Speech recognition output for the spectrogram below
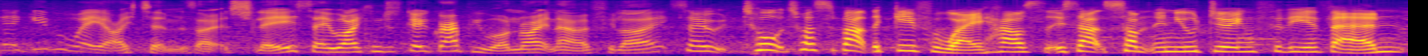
they're giveaway items, actually, so I can just go grab you one right now if you like. So, talk to us about the giveaway. How's, is that something you're doing for the event?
